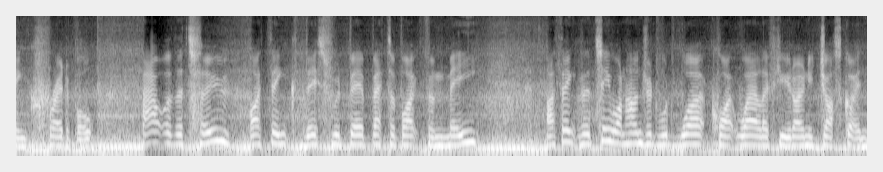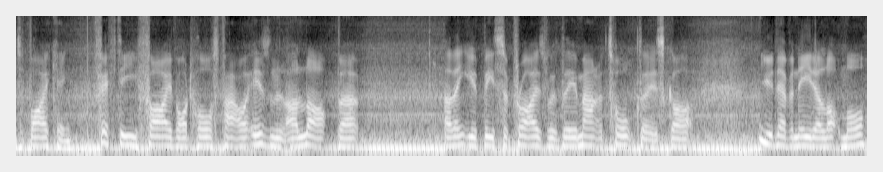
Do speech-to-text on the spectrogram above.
incredible. Out of the two i think this would be a better bike for me I think the T100 would work quite well if you'd only just got into biking. 55 odd horsepower isn't a lot, but I think you'd be surprised with the amount of torque that it's got. You'd never need a lot more.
